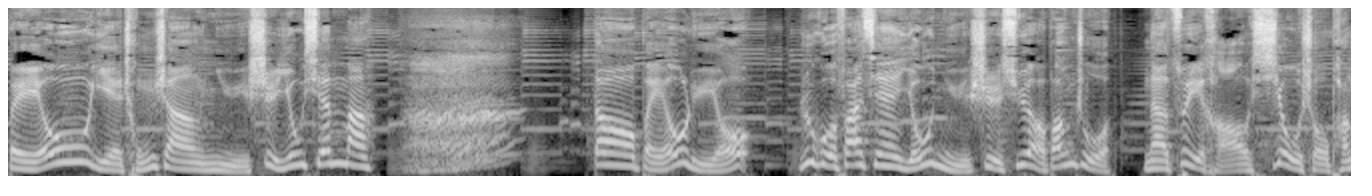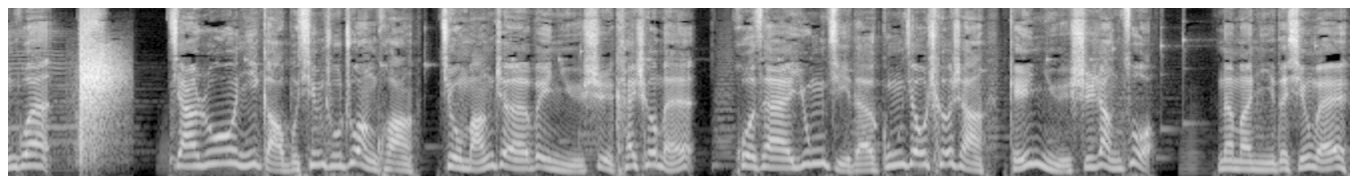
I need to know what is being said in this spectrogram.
北欧也崇尚女士优先吗？到北欧旅游，如果发现有女士需要帮助，那最好袖手旁观。假如你搞不清楚状况，就忙着为女士开车门，或在拥挤的公交车上给女士让座，那么你的行为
